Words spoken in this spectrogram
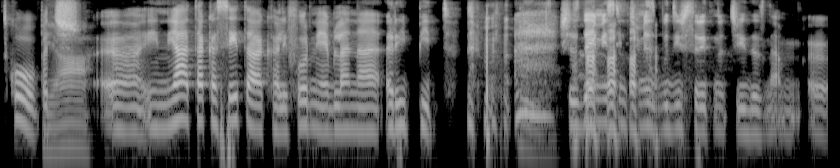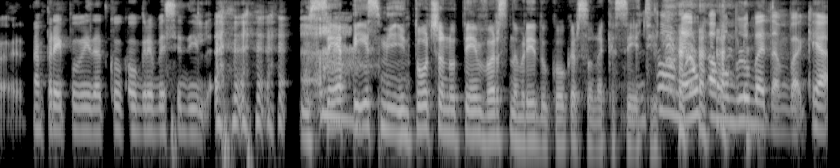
Tako, pač, ja. Uh, in ja, ta kaseta Kalifornija je bila na repeat. Še zdaj mislim, če me zbudiš sred noči, da znam uh, naprej povedati, kako gre besedil. Vse pesmi in točno v tem vrstnem redu, kot so na kaseti. To ne upam obljubiti, ampak ja.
